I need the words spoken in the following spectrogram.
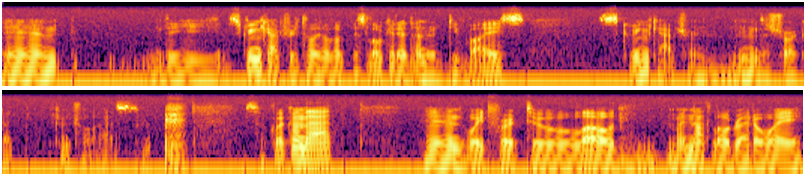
And the screen capture utility lo is located under device screen capture and the shortcut control S. So click on that and wait for it to load. It might not load right away.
